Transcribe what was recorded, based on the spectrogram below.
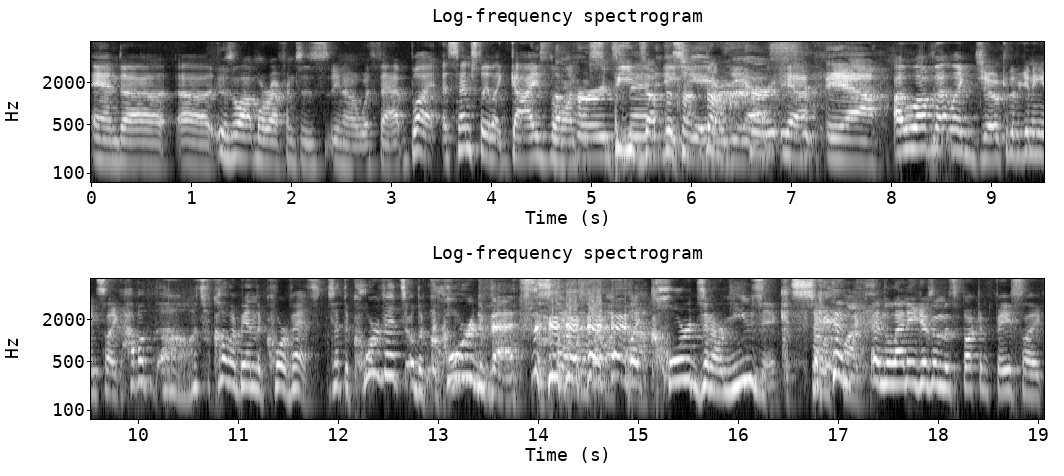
And uh, uh, there's a lot more references, you know, with that. But essentially, like, Guy's the, one who speeds up the song. The yeah, yeah. I love that like joke at the beginning. It's like, how about oh, let's call our band the Corvettes? Is that the Corvettes or the chord? vets. like chords in our music. So fun. and Lenny gives him this fucking face like,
